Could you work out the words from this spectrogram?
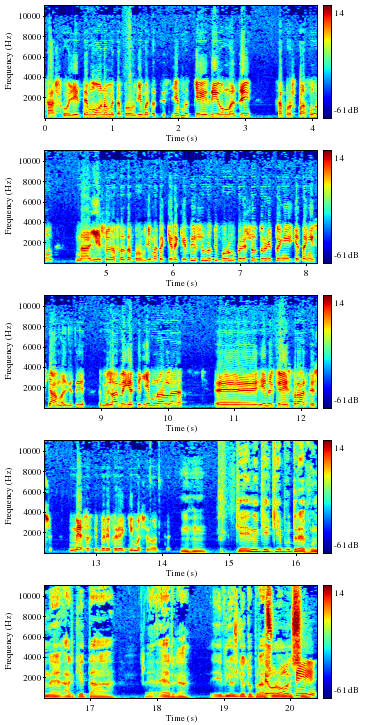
θα ασχολείται μόνο με τα προβλήματα της Λίμνου και οι δύο μαζί θα προσπαθούν να λύσουν αυτά τα προβλήματα και να κερδίσουν ό,τι μπορούν περισσότερο για, το, για τα νησιά μας. Γιατί μιλάμε για τη Λίμνο αλλά ε, είναι και η Αϊστράτης μέσα στην περιφερειακή μας ενότητα. Και είναι και εκεί που τρέχουν αρκετά ε, έργα, ιδίως για το πράσινο Θεωρώ νησί. ότι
